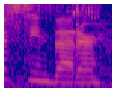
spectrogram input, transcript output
I've seen better.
